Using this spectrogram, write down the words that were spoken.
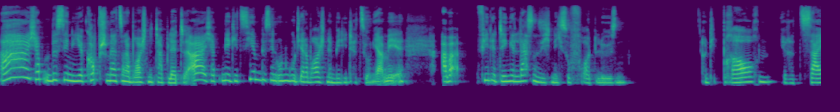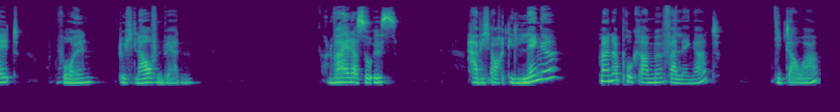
Ah, ich habe ein bisschen hier Kopfschmerzen, da brauche ich eine Tablette. Ah, ich habe mir geht's hier ein bisschen ungut, ja, da brauche ich eine Meditation. Ja, mir, aber viele Dinge lassen sich nicht sofort lösen. Und die brauchen ihre Zeit und wollen durchlaufen werden. Und weil das so ist, habe ich auch die Länge meiner Programme verlängert, die Dauer,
